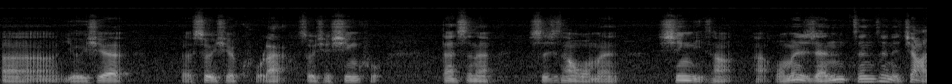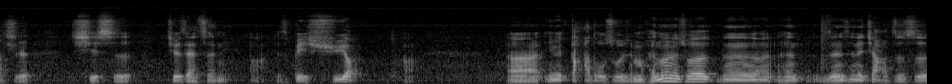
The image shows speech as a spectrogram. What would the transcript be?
呃，有一些呃受一些苦难，受一些辛苦。但是呢，实际上我们心理上啊，我们人真正的价值其实就在这里啊，就是被需要啊啊，因为大多数人嘛，很多人说，嗯，很人生的价值是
